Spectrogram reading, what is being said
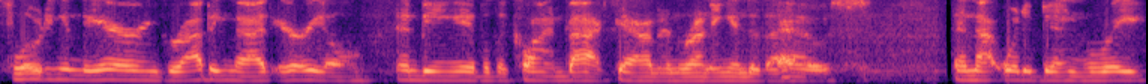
floating in the air and grabbing that aerial and being able to climb back down and running into the house. And that would have been right.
